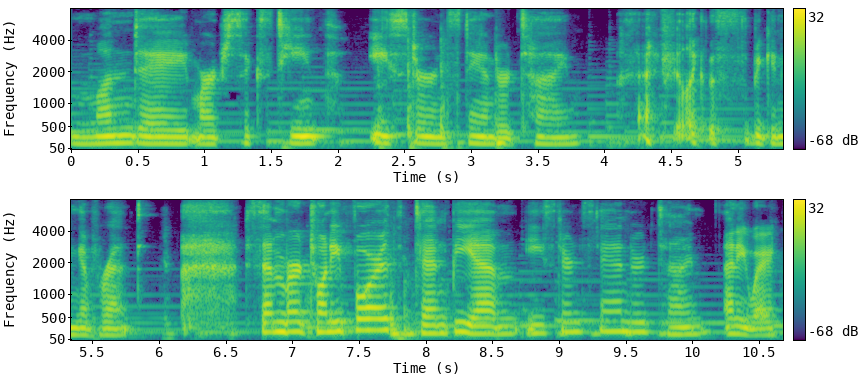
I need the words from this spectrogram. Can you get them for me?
Monday, March 16th, Eastern Standard Time. I feel like this is the beginning of Rent. December 24th, 10 p.m. Eastern Standard Time. Anyway,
